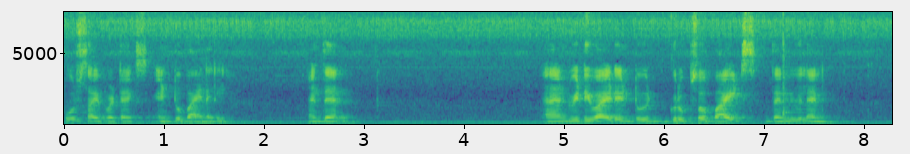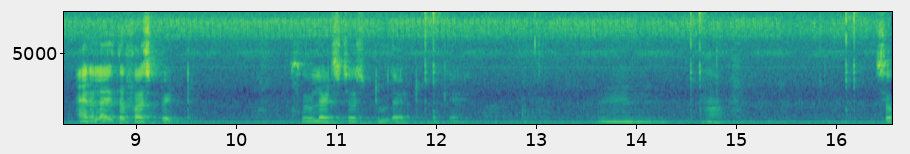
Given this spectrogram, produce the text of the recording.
four ciphertexts into binary. And then and we divide into groups of bytes then we will an analyze the first bit. So let's just do that okay. Mm, huh. So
